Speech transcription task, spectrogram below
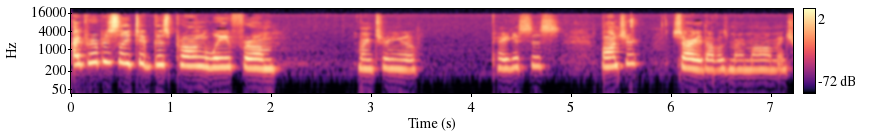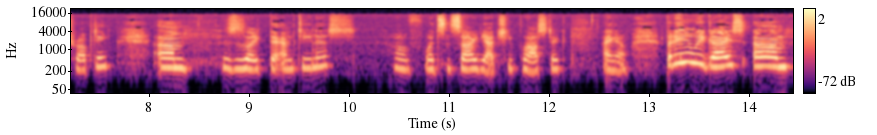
I purposely took this prong away from my Tornado Pegasus launcher. Sorry, that was my mom interrupting. Um, this is like the emptiness of what's inside. Yeah, cheap plastic. I know. But anyway, guys, um,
